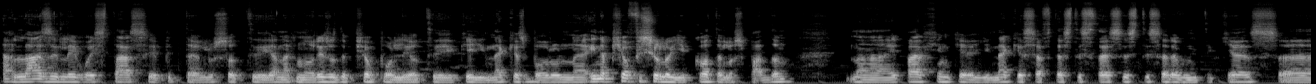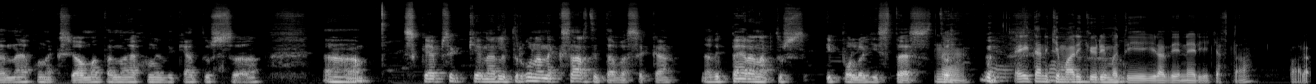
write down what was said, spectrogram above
αλλάζει λίγο η στάση επιτέλους ότι αναγνωρίζονται πιο πολύ ότι και οι γυναίκες μπορούν, είναι πιο φυσιολογικό τέλος πάντων να υπάρχουν και γυναίκες σε αυτές τις θέσεις, τις ερευνητικές, ε, να έχουν αξιώματα, να έχουν δικά τους σκέψη και να λειτουργούν ανεξάρτητα βασικά. Δηλαδή πέραν από τους υπολογιστές. Ναι. ναι. Ε, ήταν και η Μαρή Κιουρί με τη ραδιενέργεια και αυτά. Παρά...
